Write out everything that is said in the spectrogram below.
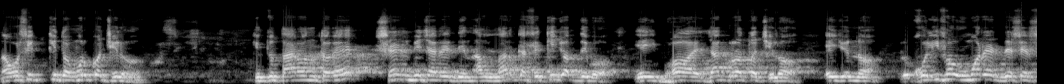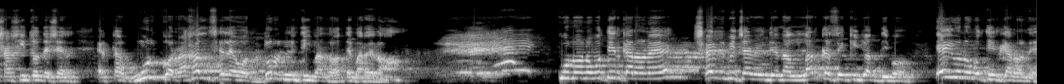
না অশিক্ষিত মূর্খ ছিল। কিন্তু তার অন্তরে শেষ বিচারের দিন আল্লাহর কাছে কি জব দেব? এই ভয় জাগ্রত ছিল। এই জন্য খলিফা উমরের দেশের শাসিত দেশের একটা মূর্খ রাখাল ছেলেও দুর্নীতিবাদ হতে পারে না। কোন অনুমতির কারণে শেষ বিচারের দিন আল্লাহর কাছে কি জব দিব? এই অনুমতির কারণে।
